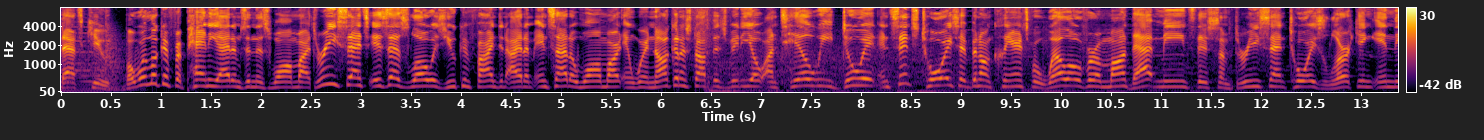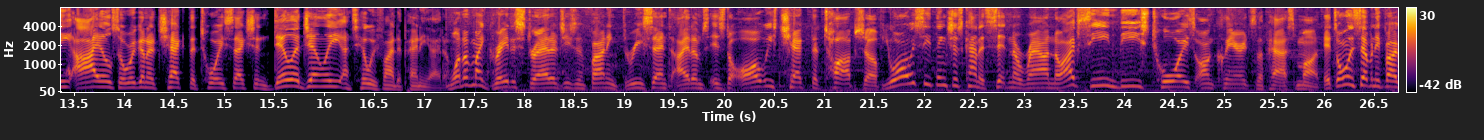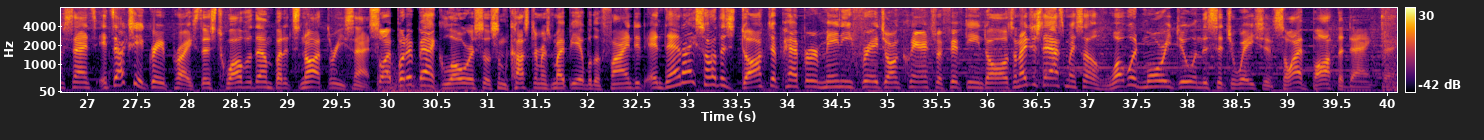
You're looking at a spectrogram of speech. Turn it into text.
That's cute. But we're looking for penny items in this Walmart. 3 cents is as low as you can find an item inside a Walmart, and we're not gonna stop this video until we do it. And since toys have been on clearance for well over a month, that means there's some 3 cent toys lurking in the aisle, so we're gonna check the toy section diligently until we find a penny item. One of my greatest strategies in finding 3 cent items is to always check the top shelf. You always see things just kind of sitting around. Now, I've seen these toys on clearance the past month. It's only 75 cents. It's actually a great price. There's 12 of them, but it's not 3 cents. So I put it back lower so some customers might be able to find it. And then I saw this Dr. Pepper mini fridge on clearance for $15. And I just asked myself, what would Maury do in this situation? So I bought the dang thing.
